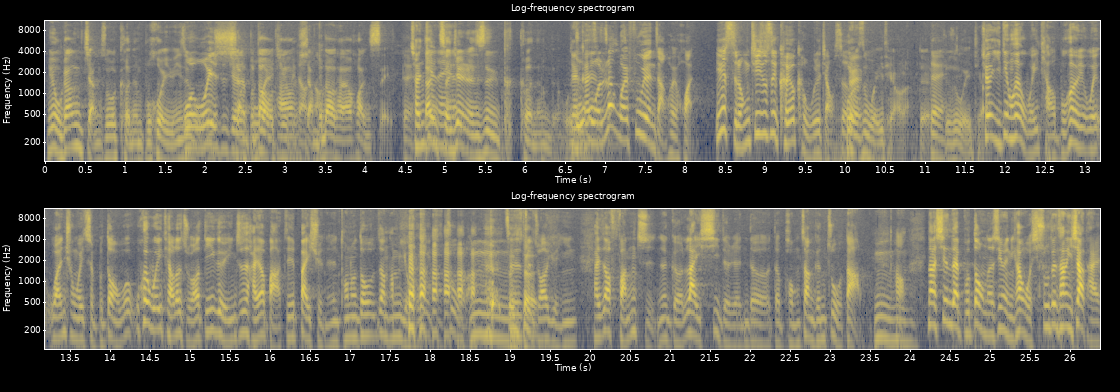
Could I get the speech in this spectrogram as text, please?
因为我刚刚讲说可能不会，原因是我我也是觉得想不到他想不到他要换谁。对。陈建但陈建仁是可可能的，我我认为副院长会换，因为史隆基就是可有可无的角色。或者是微调了，对对，就是微调。就一定会有微调，不会维完全维持不动。我会微调的主要第一个原因就是还要把这些败选的人通通都让他们有个位置坐了，这是最主要原因，还是要防止那个赖系的人的的膨胀跟做大了。嗯，好，那现在不动呢，是因为你看我苏贞昌一下台，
